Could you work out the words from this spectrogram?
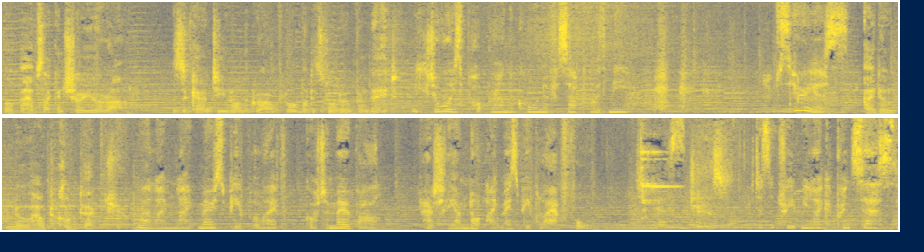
Well, perhaps I can show you around. There's a canteen on the ground floor, but it's not open late. You could always pop round the corner for supper with me. I'm serious. I don't know how to contact you. Well, I'm like most people. I've got a mobile. Actually, I'm not like most people. I have four. Cheers. Cheers. He doesn't treat me like a princess.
